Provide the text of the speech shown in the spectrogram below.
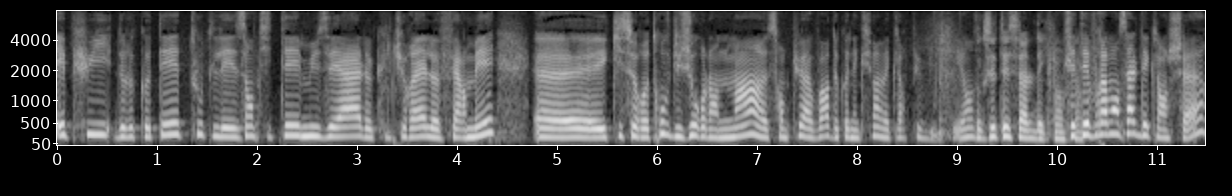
et puis de l'autre côté toutes les entités muséales, culturelles fermées et qui se retrouvent du jour au lendemain sans plus avoir de connexion avec leur public. Et Donc c'était ça le déclencheur. C'était vraiment ça le déclencheur.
